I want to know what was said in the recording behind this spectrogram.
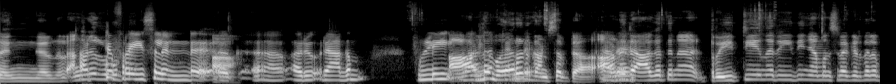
എന്നുള്ള അങ്ങനെ ഫ്രേസിലുണ്ട്. ഒരു രാഗം ഫുള്ളി ആളുടെ വേറൊരു കൺസെപ്റ്റാ ആൾ രാഗത്തിനെ ട്രീറ്റ് ചെയ്യുന്ന രീതി ഞാൻ മനസ്സിലാക്കിയെടുത്താൽ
